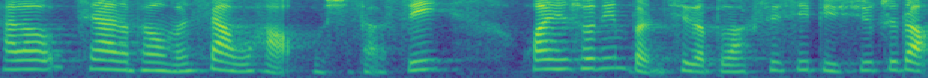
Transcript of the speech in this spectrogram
Hello，亲爱的朋友们，下午好，我是小 C，欢迎收听本期的 Block CC 必须知道，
